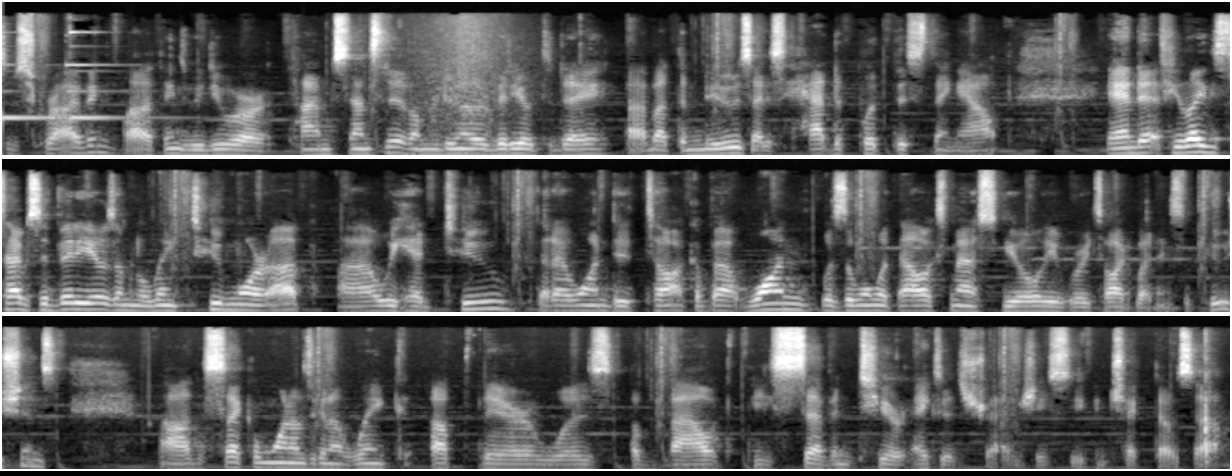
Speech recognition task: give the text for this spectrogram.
subscribing. A lot of things we do are time sensitive. I'm going to do another video today about the news. I just had to put this thing out. And if you like these types of videos, I'm going to link two more up. Uh, we had two that I wanted to talk about. One was the one with Alex Mascioli where we talked about institutions. Uh, the second one I was going to link up there was about the seven tier exit strategy. So you can check those out.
